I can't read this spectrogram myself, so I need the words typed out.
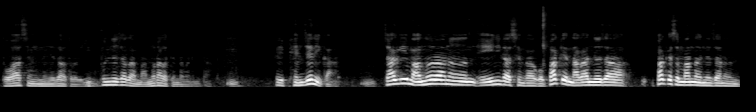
도화성 있는 여자가 들어도 이쁜 여자가 마누라가 된단 말입니다. 이 편제니까. 자기 마누라는 애인이라 생각하고 밖에 나간 여자 밖에서 만난 여자는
